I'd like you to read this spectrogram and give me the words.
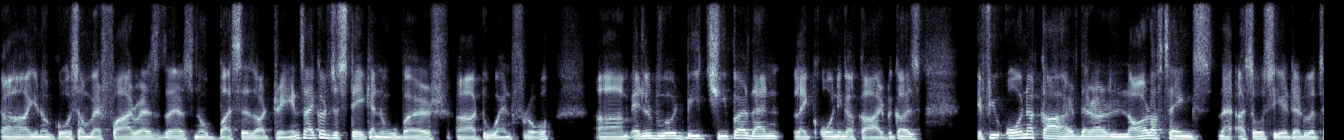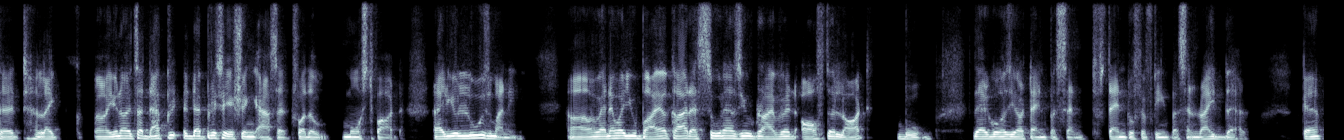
uh, you know go somewhere far where there's no buses or trains i could just take an uber uh, to and fro. Um, it would be cheaper than like owning a car because if you own a car there are a lot of things that associated with it. Like uh, you know it's a dep- depreciating asset for the most part right? You lose money. Uh, whenever you buy a car as soon as you drive it off the lot boom there goes your 10% 10 to 15% right there. Okay?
